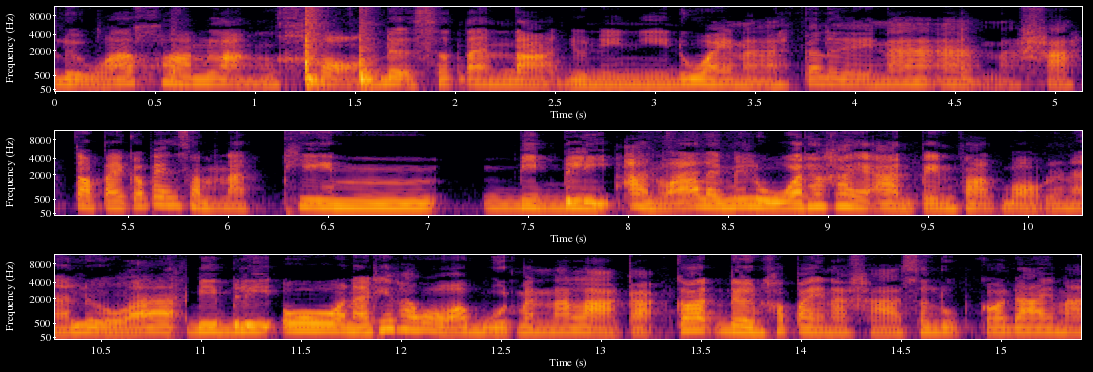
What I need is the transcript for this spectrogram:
หรือว่าความหลังของเดอะสแตนดาร์ดอยู่ในนี้ด้วยนะ ก็เลยน่าอ่านนะคะ ต่อไปก็เป็นสำนักพิมพ์ บิบลิอ่านว่าอะไรไม่รู้ว่าถ้าใครอ่านเป็นฝากบอกด้วยนะ หรือว่าบิบลิโอนะที่พักบอกว่าบูธมันน่ารักอะ่ะก็เดินเข้าไปนะคะ สรุปก็ได้มา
